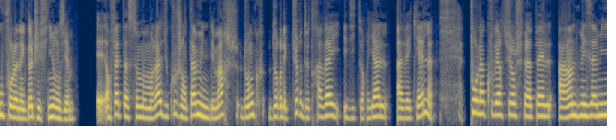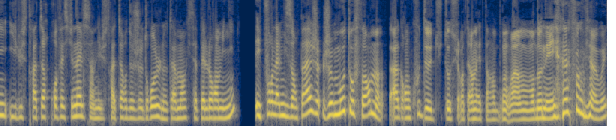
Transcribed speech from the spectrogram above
où pour l'anecdote, j'ai fini 11e. Et en fait, à ce moment-là, du coup, j'entame une démarche donc de relecture et de travail éditorial avec elle. Pour la couverture, je fais appel à un de mes amis illustrateurs professionnels, c'est un illustrateur de jeux de rôle notamment qui s'appelle Laurent Mini. Et pour la mise en page, je m'auto-forme à grands coups de tutos sur Internet. Hein. Bon, à un moment donné, faut bien avouer.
